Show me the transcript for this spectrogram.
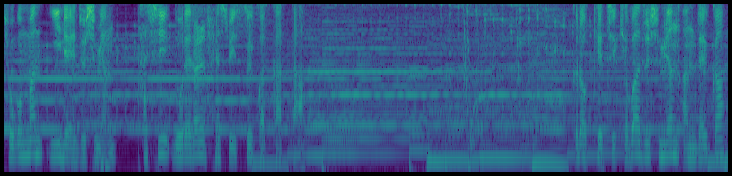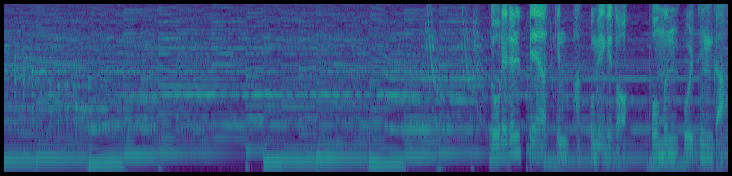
조금만 이해해 주시면 다시 노래를 할 수 있을 것 같다. 그렇게 지켜봐 주시면 안 될까? 노래를 빼앗긴 박봄에게도 봄은 올 텐가.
